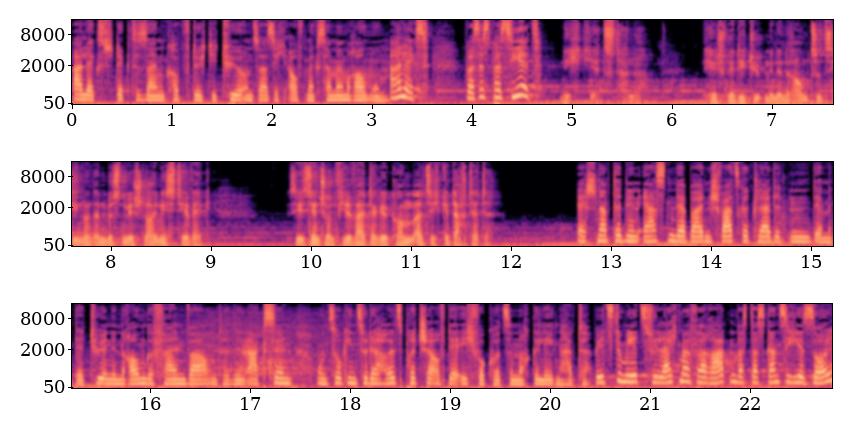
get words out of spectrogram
Alex steckte seinen Kopf durch die Tür und sah sich aufmerksam im Raum um. Alex, was ist passiert? Nicht jetzt, Hannah. Hilf mir, die Typen in den Raum zu ziehen und dann müssen wir schleunigst hier weg. Sie sind schon viel weiter gekommen, als ich gedacht hätte. Er schnappte den ersten der beiden Schwarzgekleideten, der mit der Tür in den Raum gefallen war, unter den Achseln und zog ihn zu der Holzpritsche, auf der ich vor kurzem noch gelegen hatte. Willst du mir jetzt vielleicht mal verraten, was das Ganze hier soll?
